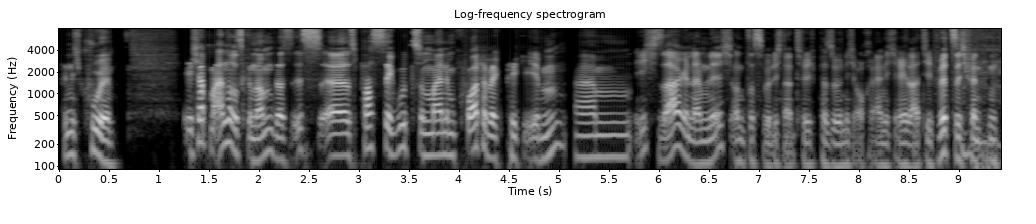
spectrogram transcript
Finde ich cool. Ich habe ein anderes genommen. Das ist, äh, es passt sehr gut zu meinem Quarterback-Pick eben. Ähm, ich sage nämlich, und das würde ich natürlich persönlich auch eigentlich relativ witzig finden,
